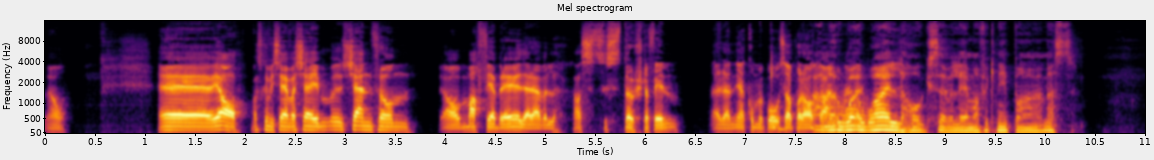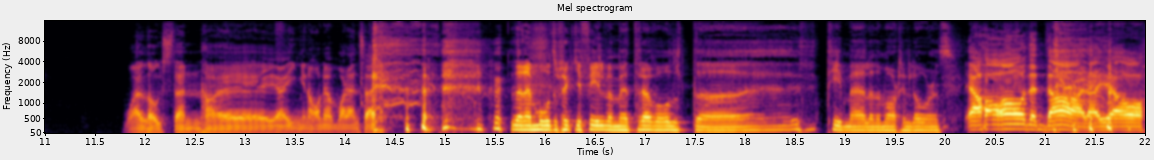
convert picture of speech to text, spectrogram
ja. Eh, ja, vad ska vi säga? Vad känd, känd från... Ja, Maffiabröder är väl hans största film. Är den jag kommer på så på rak arm. Wild Hogs är väl det man förknippar honom med mest. Wild Hogs, den har jag, jag har ingen aning om vad den är. Den där motorcykelfilmen med Travolta, Tim Allen och Martin Lawrence. Ja, den där, ja.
